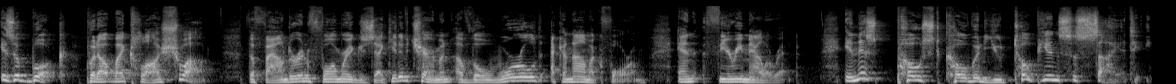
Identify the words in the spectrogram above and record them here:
is a book put out by Klaus Schwab, the founder and former executive chairman of the World Economic Forum, and Thierry Malleret. In this post COVID utopian society,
